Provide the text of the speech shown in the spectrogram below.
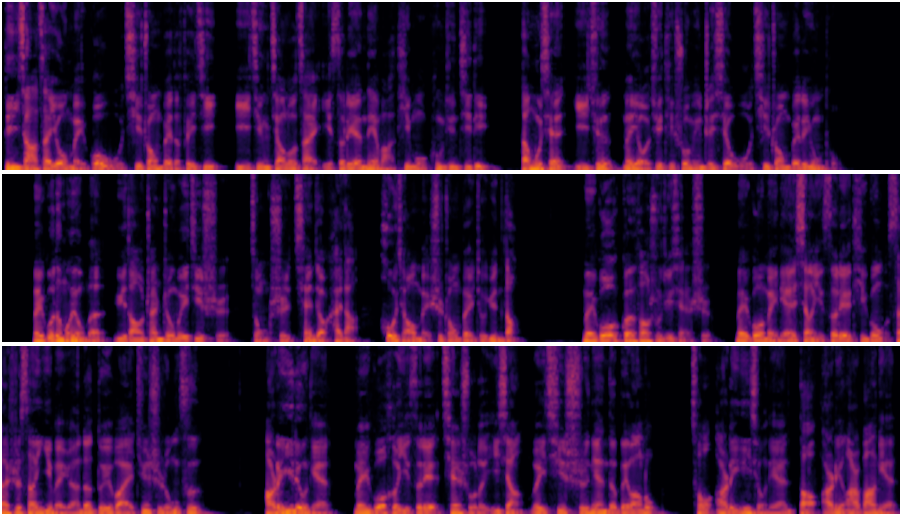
第一架载有美国武器装备的飞机已经降落在以色列内瓦提姆空军基地，但目前以军没有具体说明这些武器装备的用途。美国的盟友们遇到战争危机时，总是前脚开打，后脚美式装备就运到。美国官方数据显示，美国每年向以色列提供三十三亿美元的对外军事融资。二零一六年，美国和以色列签署了一项为期十年的备忘录。从二零一九年到二零二八年，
